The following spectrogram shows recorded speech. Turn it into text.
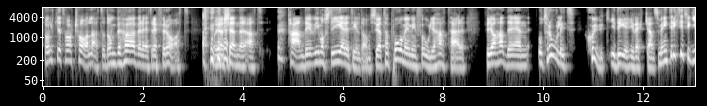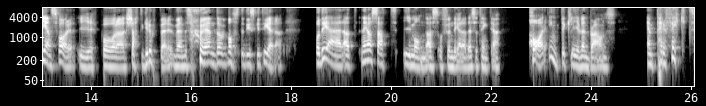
folket har talat och de behöver ett referat. Och jag känner att fan, det, vi måste ge det till dem. Så jag tar på mig min foliehatt här. För jag hade en otroligt sjuk idé i veckan som jag inte riktigt fick gensvar i på våra chattgrupper men som jag ändå måste diskutera. Och det är att när jag satt i måndags och funderade så tänkte jag, har inte Cleveland Browns en perfekt,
